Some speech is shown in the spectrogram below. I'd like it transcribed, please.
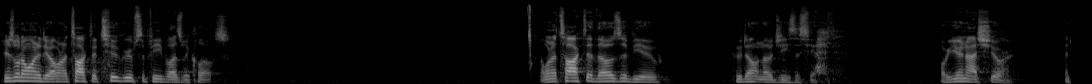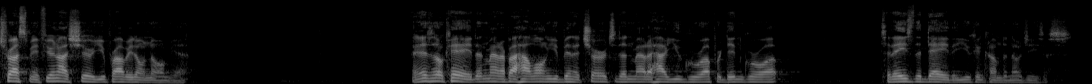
Here's what I want to do I want to talk to two groups of people as we close. I want to talk to those of you who don't know Jesus yet, or you're not sure. And trust me, if you're not sure, you probably don't know him yet. And it's okay. It doesn't matter about how long you've been at church, it doesn't matter how you grew up or didn't grow up. Today's the day that you can come to know Jesus.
